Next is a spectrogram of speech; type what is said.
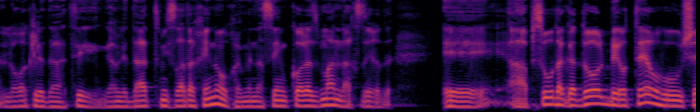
לא רק לדעתי, גם לדעת משרד החינוך, הם מנסים כל הזמן להחזיר את זה. האבסורד הגדול ביותר הוא ש...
